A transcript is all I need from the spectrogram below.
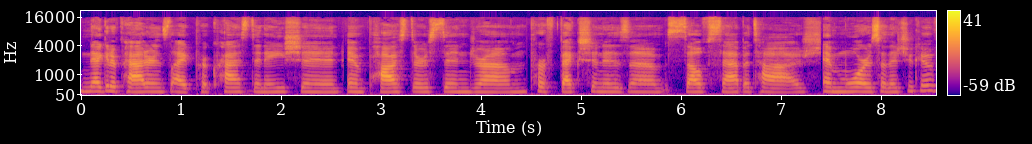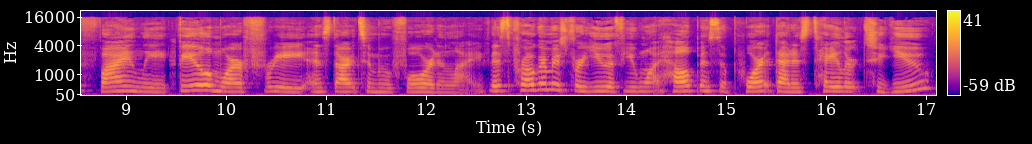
negative patterns like procrastination, imposter syndrome, perfectionism, self sabotage, and more so that you can finally feel more free and start to move forward life. This program is for you if you want help and support that is tailored to you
